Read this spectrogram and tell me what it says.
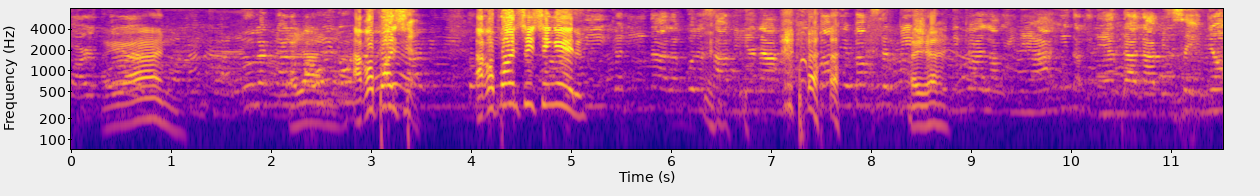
partner. Ayan. Ayan. Ako po ako po ang sisingil. Kanina, alam ko na sabi niya na ibang ibang servisyo Ayan. medikal ang inihain at inihanda namin sa inyo.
